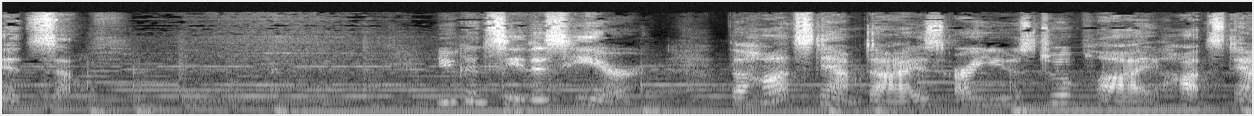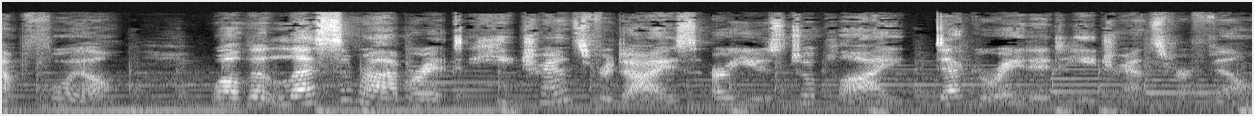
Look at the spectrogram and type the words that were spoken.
itself. You can see this here. The hot stamp dies are used to apply hot stamp foil, while the less elaborate heat transfer dies are used to apply decorated heat transfer film.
